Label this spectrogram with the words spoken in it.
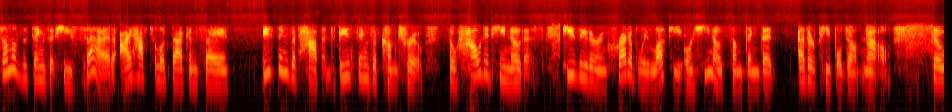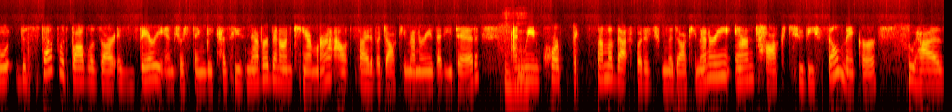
some of the things that he said, I have to look back and say, these things have happened. These things have come true. So how did he know this? He's either incredibly lucky or he knows something that other people don't know. So the stuff with Bob Lazar is very interesting because he's never been on camera outside of a documentary that he did. And we incorporate some of that footage from the documentary and talk to the filmmaker who has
